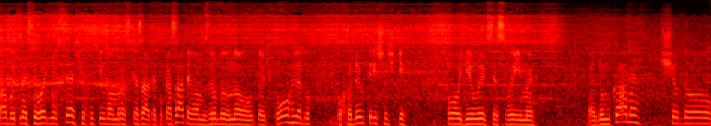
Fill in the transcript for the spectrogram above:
Мабуть, на сьогодні все, що хотів вам розказати, показати. Вам зробив нову точку огляду, походив трішечки, поділився своїми е, думками щодо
